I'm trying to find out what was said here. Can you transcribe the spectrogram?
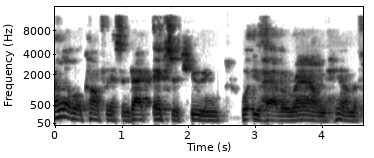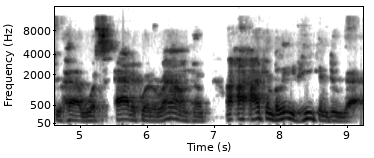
my level of confidence in Dak executing what you have around him, if you have what's adequate around him, I, I can believe he can do that.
